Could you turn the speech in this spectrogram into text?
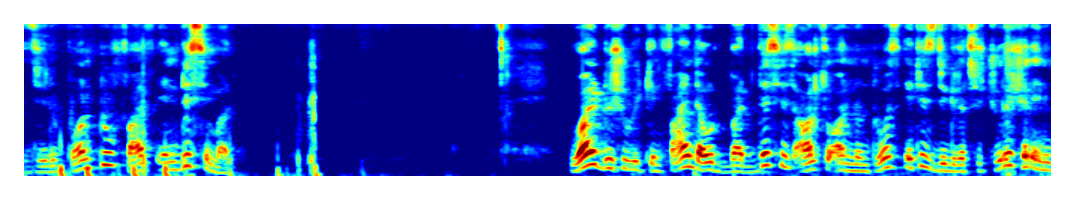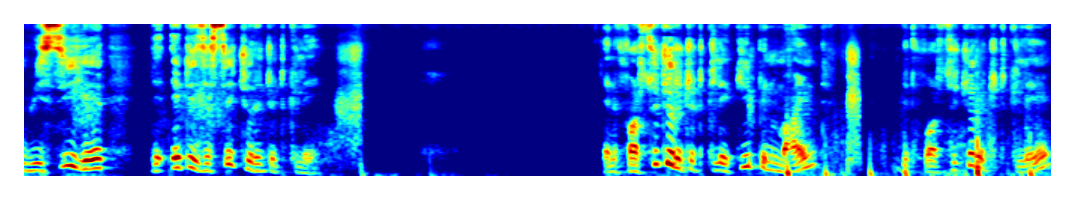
0.25 in decimal. Void ratio we can find out but this is also unknown to us it is degree of saturation and we see here that it is a saturated clay and for saturated clay keep in mind that for saturated clay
